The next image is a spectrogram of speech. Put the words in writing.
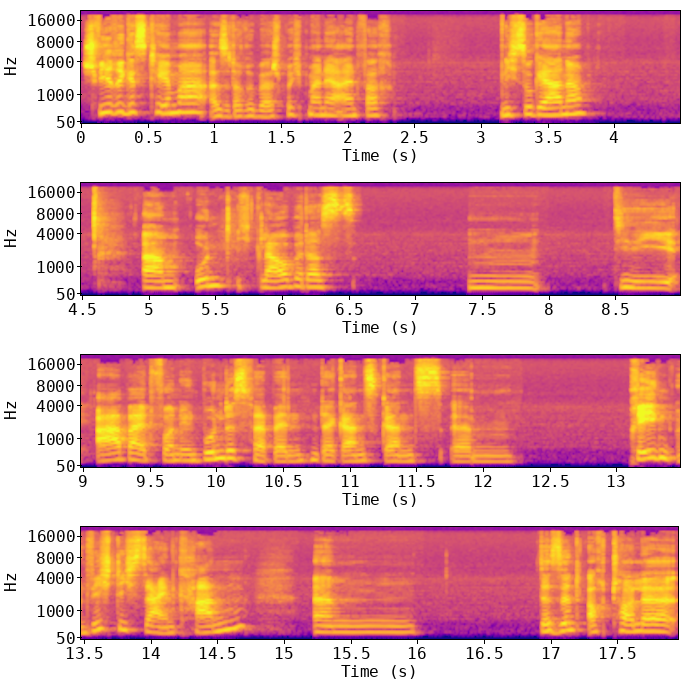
schwieriges Thema. Also darüber spricht man ja einfach nicht so gerne. Ähm, und ich glaube, dass mh, mm, die Arbeit von den Bundesverbänden da ganz, ganz ähm, prägend und wichtig sein kann. Ähm, da sind auch tolle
